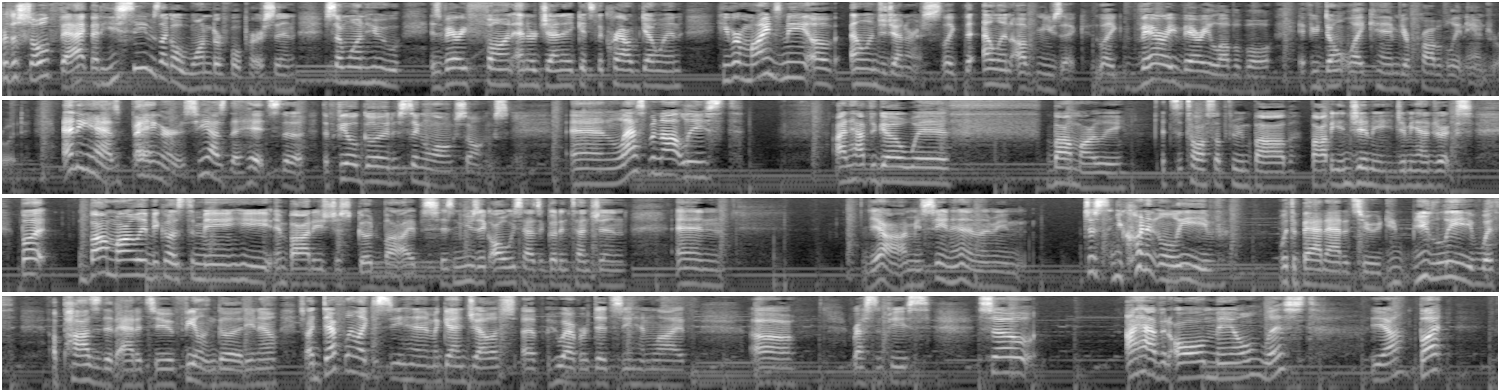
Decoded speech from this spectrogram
for the sole fact that he seems like a wonderful person, someone who is very fun, energetic, gets the crowd going. He reminds me of Ellen DeGeneres, like the Ellen of music. Like very, very lovable. If you don't like him, you're probably an android. And he has bangers. He has the hits, the the feel good sing along songs. And last but not least, I'd have to go with Bob Marley it's a toss up between Bob, Bobby, and Jimmy, Jimi Hendrix. But Bob Marley, because to me, he embodies just good vibes. His music always has a good intention. And yeah, I mean, seeing him, I mean, just you couldn't leave with a bad attitude. You, you leave with a positive attitude, feeling good, you know? So I definitely like to see him. Again, jealous of whoever did see him live. Uh, rest in peace. So I have an all male list, yeah, but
